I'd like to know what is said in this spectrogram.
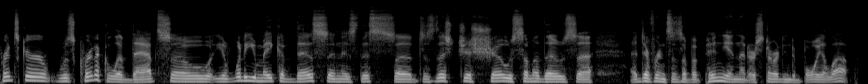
Pritzker was critical of that. So, you know, what do you make of this? And is this uh, does this just show some of those uh, uh, differences of opinion that are starting to boil up?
